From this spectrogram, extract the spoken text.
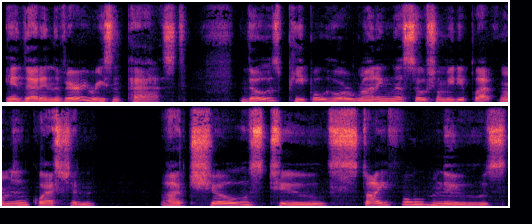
in, that in the very recent past, those people who are running the social media platforms in question uh, chose to stifle news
